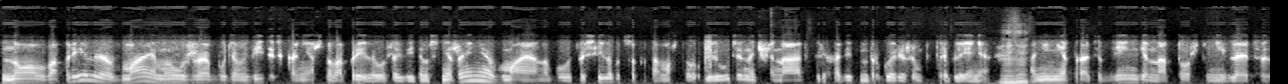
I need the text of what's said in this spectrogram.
Но в апреле, в мае мы уже будем видеть, конечно, в апреле уже видим снижение, в мае оно будет усиливаться, потому что люди начинают переходить на другой режим потребления. Угу. Они не тратят деньги на то, что не является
